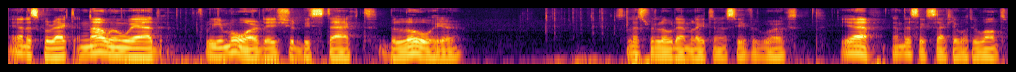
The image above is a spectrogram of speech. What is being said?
Yeah that's correct. And now when we add three more they should be stacked below here. So let's reload emulator and see if it works. Yeah and that's exactly what we want.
